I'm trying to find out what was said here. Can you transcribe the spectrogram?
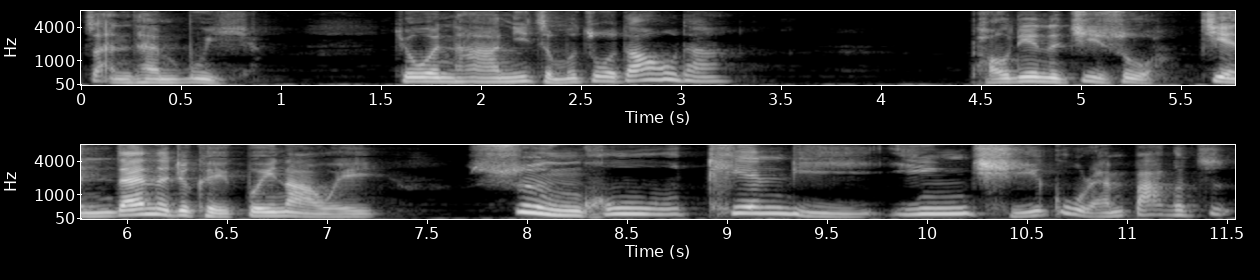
赞叹不已啊，就问他你怎么做到的？庖丁的技术啊，简单的就可以归纳为“顺乎天理，因其固然”八个字。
